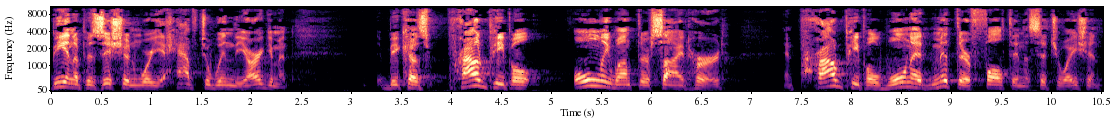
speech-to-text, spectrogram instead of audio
be in a position where you have to win the argument. Because proud people only want their side heard, and proud people won't admit their fault in a situation.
